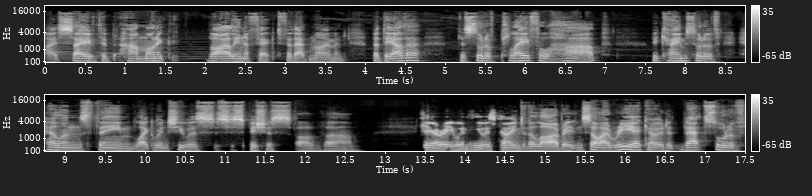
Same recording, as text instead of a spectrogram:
I saved the harmonic violin effect for that moment, but the other, the sort of playful harp, became sort of Helen's theme, like when she was suspicious of. Uh, Jerry when he was going to the library. And so I re echoed that sort of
